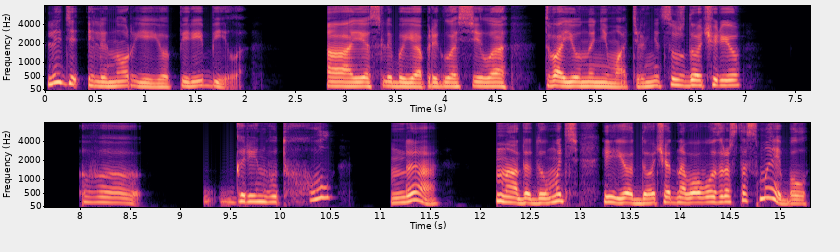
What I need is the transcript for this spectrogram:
леди Эленор ее перебила. «А если бы я пригласила твою нанимательницу с дочерью?» «В Гринвуд-Холл?» «Да. Надо думать, ее дочь одного возраста с Мейбл.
